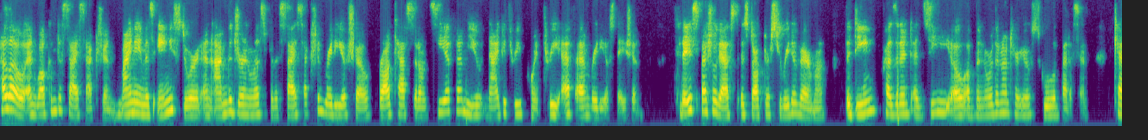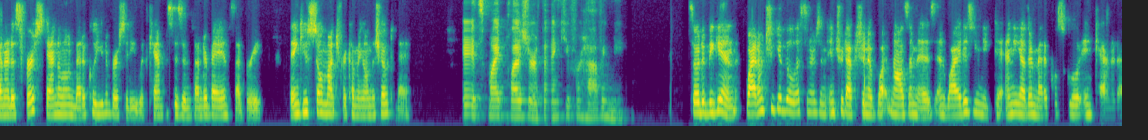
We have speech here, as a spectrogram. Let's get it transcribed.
Hello and welcome to SciSection. My name is Amy Stewart and I'm the journalist for the SciSection radio show broadcasted on CFMU 93.3 FM radio station. Today's special guest is Dr. Sarita Verma, the Dean, President, and CEO of the Northern Ontario School of Medicine, Canada's first standalone medical university with campuses in Thunder Bay and Sudbury. Thank you so much for coming on the show today. It's my pleasure. Thank you for having me. So to begin, why don't you give the listeners an introduction of what NOSM is and why it is unique to any other medical school in Canada?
